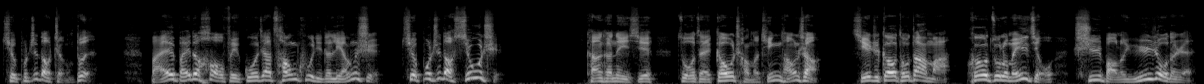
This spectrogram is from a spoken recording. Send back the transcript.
却不知道整顿，白白的耗费国家仓库里的粮食却不知道羞耻。看看那些坐在高场的厅堂上，骑着高头大马，喝足了美酒，吃饱了鱼肉的人，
